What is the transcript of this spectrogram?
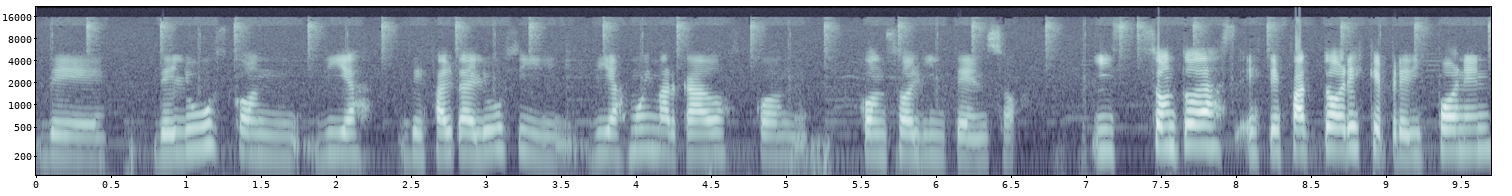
de, de luz con días de falta de luz y días muy marcados con, con sol intenso. Y son todos este, factores que predisponen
